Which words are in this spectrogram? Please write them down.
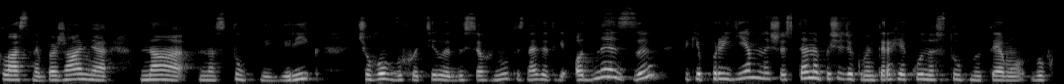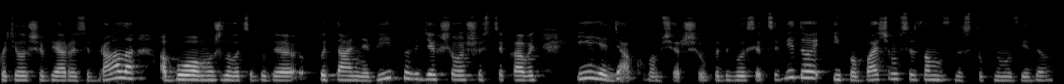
класне бажання на наступний рік, чого б ви хотіли досягнути. Знаєте, таке одне з таке приємне щось. Та напишіть у коментарях, яку наступну тему ви б хотіли, щоб я розібрала, або, можливо, це буде питання-відповіді, якщо вас щось цікавить. І я дякую вам ще що ви подивилися це відео, і побачимося з вами в наступному відео.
